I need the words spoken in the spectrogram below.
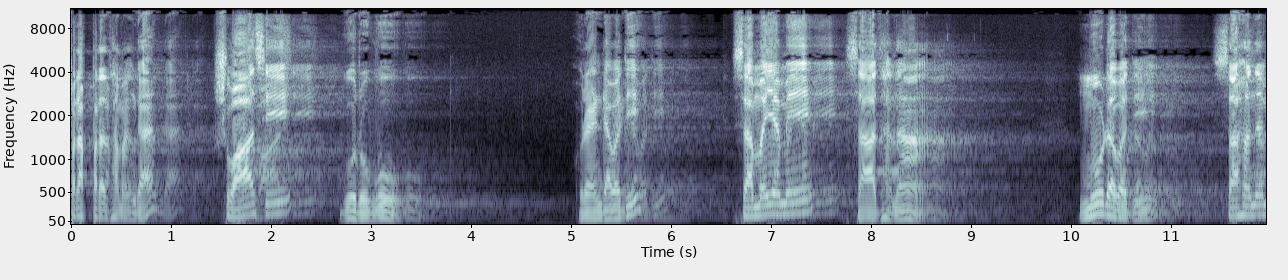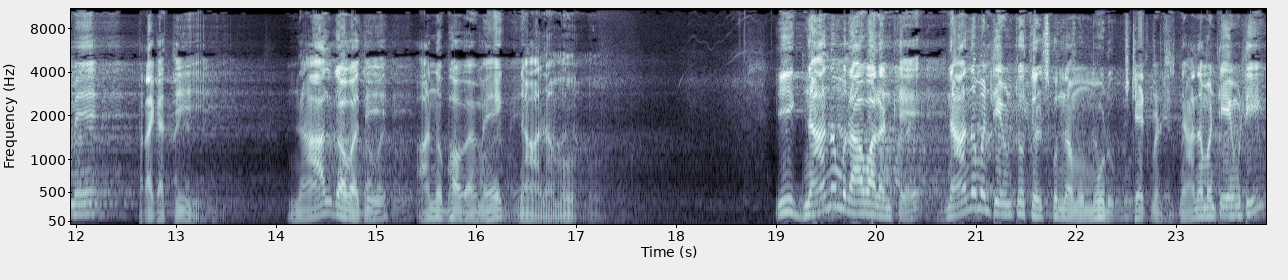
ప్రప్రథమంగా శ్వాసే గురువు. రెండవది సమయమే సాధన. మూడవది సహనమే ప్రగతి. నాలుగవది అనుభవమే జ్ఞానము. ఈ జ్ఞానం రావాలంటే జ్ఞానం అంటే ఏమిటో తెలుసుకున్నాము మూడు స్టేట్మెంట్స్ జ్ఞానం అంటే ఏమిటి?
